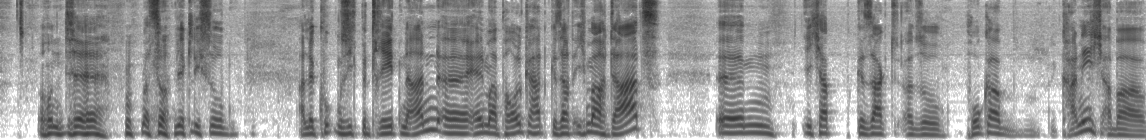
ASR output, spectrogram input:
und äh, also wirklich so, alle gucken sich betreten an. Äh, Elmar Paulke hat gesagt, ich mache Darts. Ähm, ich habe gesagt, also Poker kann ich, aber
